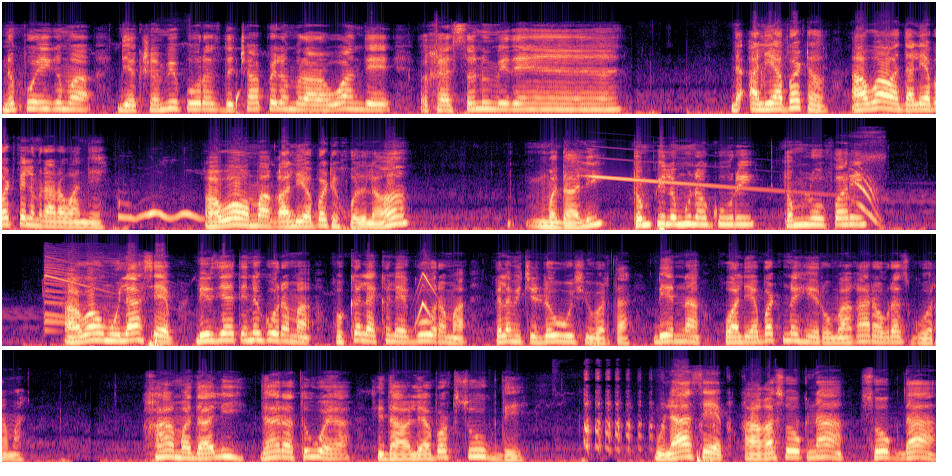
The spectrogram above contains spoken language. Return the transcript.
نه پوهېږم د یکشنبې په ورځ د چا فلم راروان دی، ښایسته نوم یې دی. د علیا بټ؟ اوا اوا د علیا بټ فلم راروان دی. اوا اوا ما هغه علیا بټ یې ښودله. ها مدالي ته هم فلمونه ګورې؟ ته هم لوفر یې؟ اوا اوا ملا صاحب ډېر زیات یې نه ګورم خو کله کله یې ګورم. کله مې چې زړه وشي ورته. ډېر نه خو علیا بټ نه هېروم هغه هره ورځ ګورم. خامدعلی دا راته ووایه چې دا علیا بټ څوک دی. ملا صیب هغه څوک نه څوک دا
